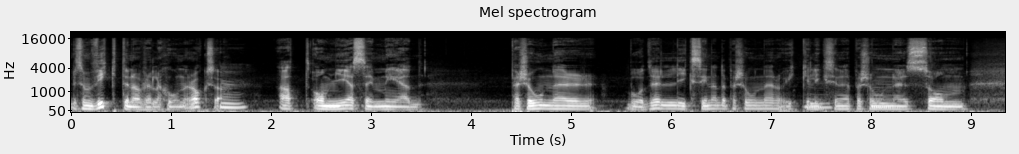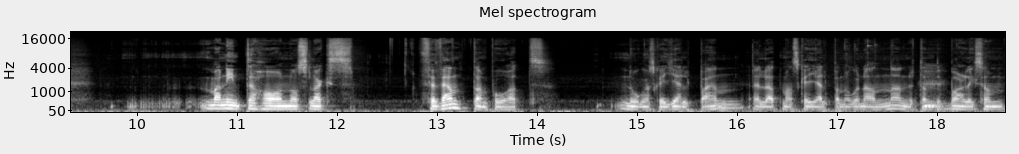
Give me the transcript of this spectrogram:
liksom vikten av relationer också. Mm. Att omge sig med personer, både liksinnade personer och icke liksinnade mm. personer mm. som man inte har någon slags förväntan på att någon ska hjälpa en eller att man ska hjälpa någon annan utan det är bara liksom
